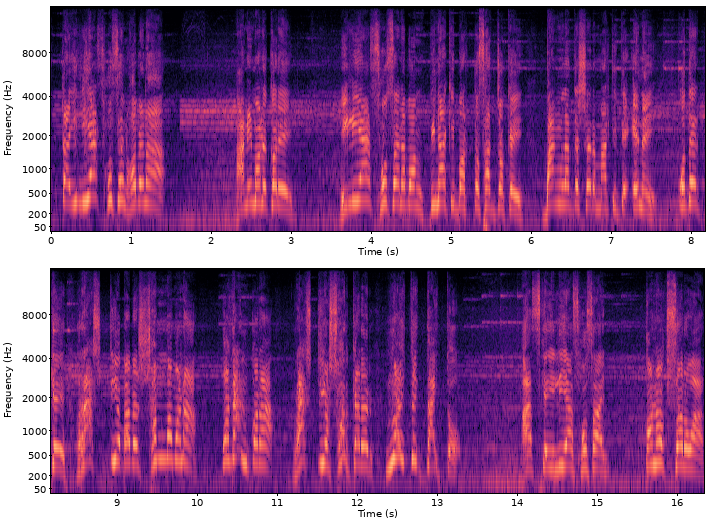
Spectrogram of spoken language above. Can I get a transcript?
একটা ইলিয়াস হোসেন হবে না। আমি মনে করি ইলিয়াস হোসেন এবং পিনাকি ভট্টাচার্যকে বাংলাদেশের মাটিতে এনে ওদেরকে রাষ্ট্রীয়ভাবে সম্ভাবনা প্রদান করা রাষ্ট্রীয় সরকারের নৈতিক দায়িত্ব। আজকে ইলিয়াস হোসাইন কনক সরোয়ার,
